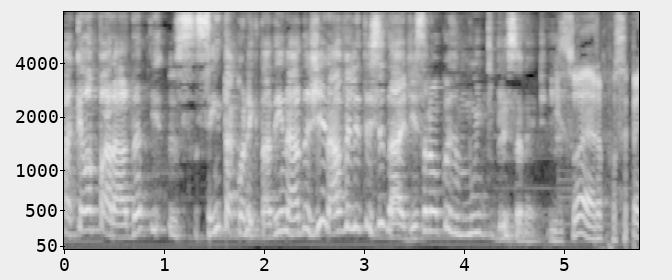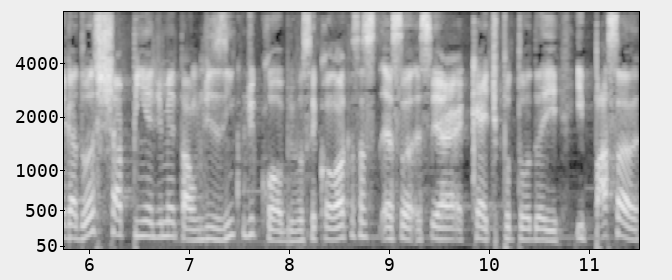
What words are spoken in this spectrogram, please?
aquela parada, sem estar conectada em nada, gerava eletricidade. Isso era uma coisa muito impressionante. Isso era, pô. Você pega duas chapinhas de metal, um de zinco de cobre, você coloca essa, essa, esse arquétipo todo aí e passa.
